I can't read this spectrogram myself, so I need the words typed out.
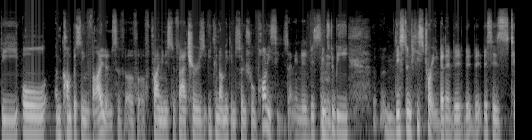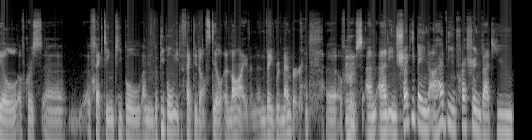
the all-encompassing violence of, of, of Prime Minister Thatcher's economic and social policies. I mean, this seems mm. to be distant history, but this is still, of course, uh, affecting people. I mean, the people it affected are still alive, and, and they remember, uh, of mm. course. And and in Shuggie Bain, I had the impression that you,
